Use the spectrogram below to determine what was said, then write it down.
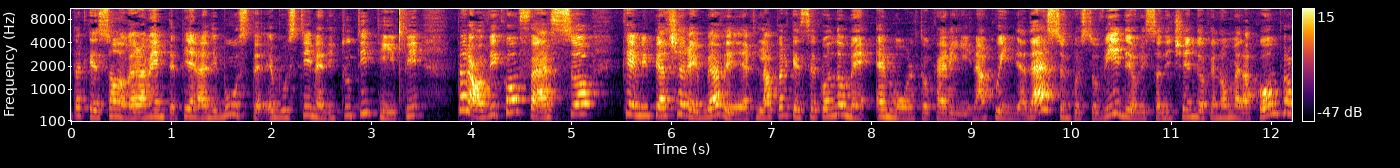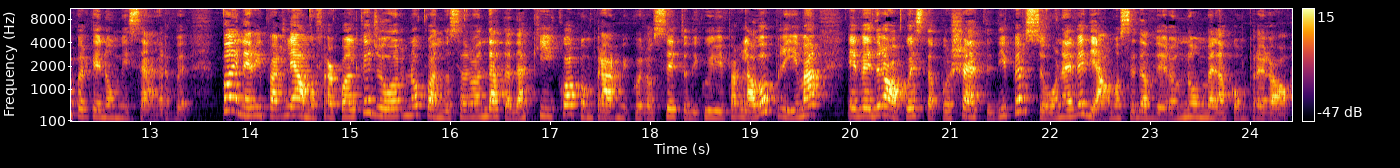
perché sono veramente piena di buste e bustine di tutti i tipi. Però vi confesso che mi piacerebbe averla perché secondo me è molto carina. Quindi adesso in questo video vi sto dicendo che non me la compro perché non mi serve. Poi ne riparliamo fra qualche giorno quando sarò andata da Kiko a comprarmi quel rossetto di cui vi parlavo prima e vedrò questa pochette di persona e vediamo se davvero non me la comprerò.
